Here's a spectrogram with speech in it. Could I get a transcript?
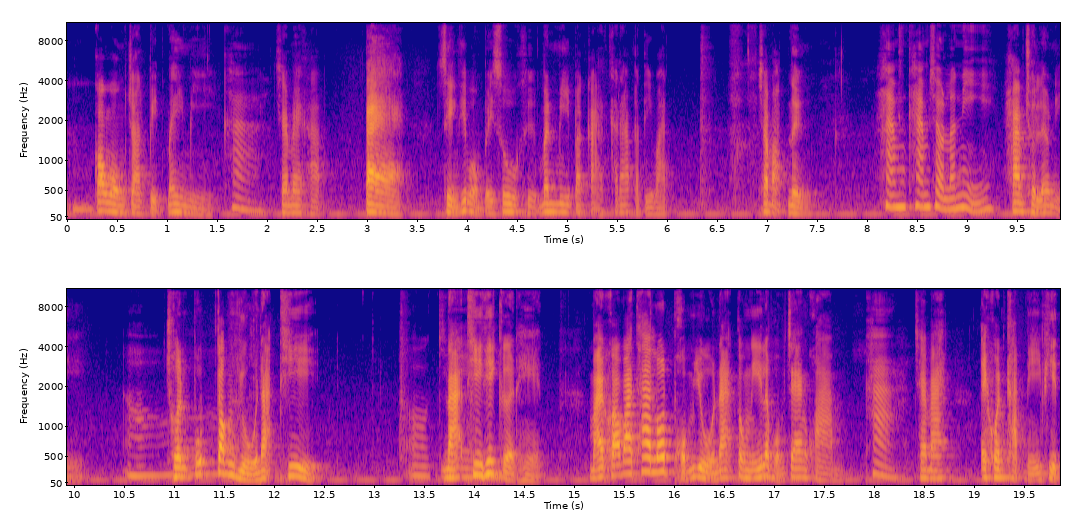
อืมกล้องวงจรปิดไม่มีค่ะใช่ไหมครับ แต่สิ่งที่ผมไปสู้คือ มันมีประกาศคณะปฏิวัติ ฉบับหนึ่ง ห้ามข้ามชนแล้วหนี ห้ามชนแล้วหนีอ๋อชนปุ๊บต้องอยู่ณที่โอเคณที่ที่เกิดเหตุ หมายความว่าถ้ารถผมอยู่ณตรงนี้แล้วผมแจ้งความค่ะ ใช่ไหมไอ้คนขับหนีผิด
